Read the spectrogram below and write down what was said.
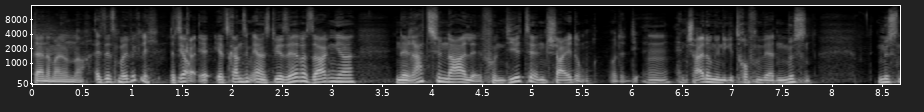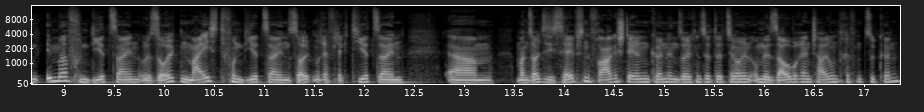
deiner Meinung nach? Also jetzt mal wirklich, jetzt, Ja. jetzt ganz im Ernst. Wir selber sagen ja, eine rationale, fundierte Entscheidung oder die Entscheidungen, die getroffen werden müssen, müssen immer fundiert sein oder sollten meist fundiert sein, sollten reflektiert sein. Ähm, man sollte sich selbst in Frage stellen können in solchen Situationen, um eine saubere Entscheidung treffen zu können.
